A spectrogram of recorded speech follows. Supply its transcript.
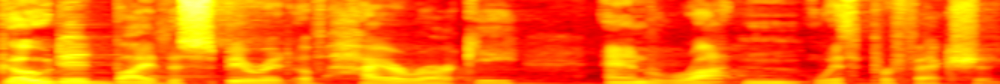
goaded by the spirit of hierarchy, and rotten with perfection.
